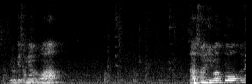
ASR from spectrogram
자 이렇게 정리하고 넘어와. 자 저는 이번 또 끝냈습니다.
